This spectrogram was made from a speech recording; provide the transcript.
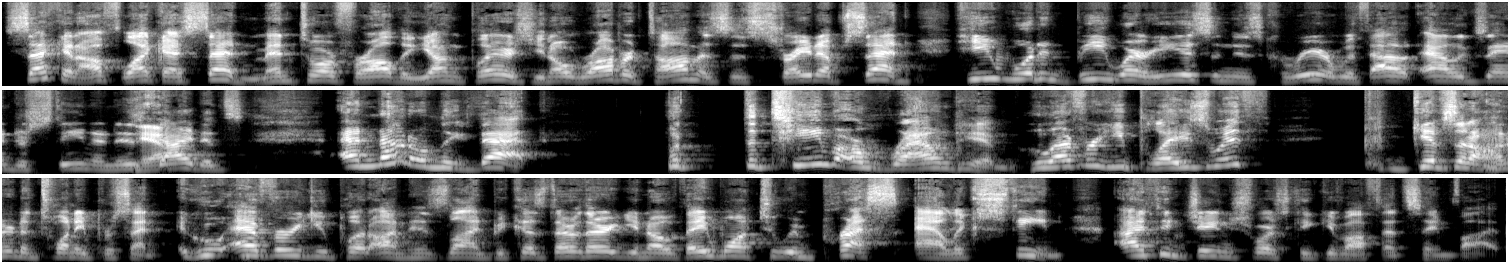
Second off, like I said, mentor for all the young players. You know, Robert Thomas has straight up said he wouldn't be where he is in his career without Alexander Steen and his Yep. guidance. And not only that, but the team around him, whoever he plays with, gives it 120%. Whoever you put on his line, because they're there, you know, they want to impress Alex Steen. I think Jaden Schwartz could give off that same vibe.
